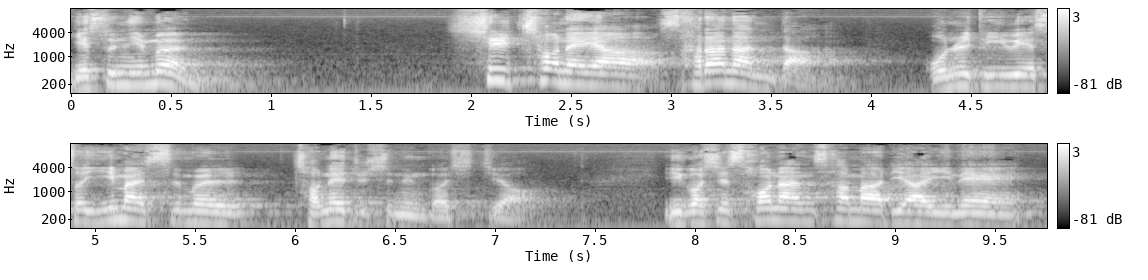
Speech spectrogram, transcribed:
예수님은 실천해야 살아난다. 오늘 비유에서 이 말씀을 전해주시는 것이죠. 이것이 선한 사마리아인의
